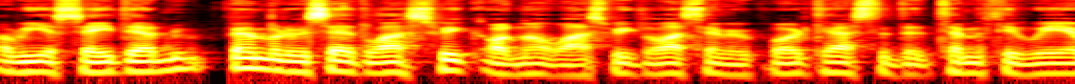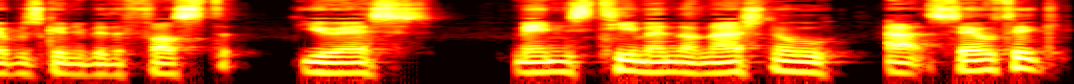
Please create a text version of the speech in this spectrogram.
a wee aside there. Remember we said last week, or not last week, the last time we podcasted that Timothy Weah was going to be the first US men's team international at Celtic.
